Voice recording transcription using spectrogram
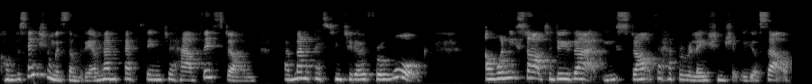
conversation with somebody. I'm manifesting to have this done. I'm manifesting to go for a walk. And when you start to do that, you start to have a relationship with yourself.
